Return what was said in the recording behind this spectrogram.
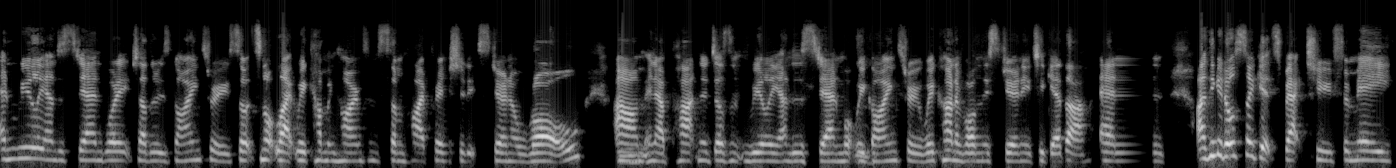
and really understand what each other is going through. So it's not like we're coming home from some high pressured external role um, mm. and our partner doesn't really understand what we're going through. We're kind of on this journey together. And I think it also gets back to, for me,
